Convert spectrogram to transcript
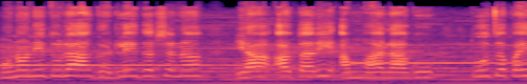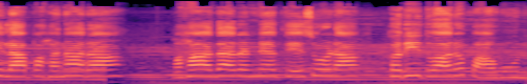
म्हणून तुला घडले दर्शन. या अवतारी आम्हा लागू. तूच पहिला पाहणारा. महादारण्य ते सोडा. हरिद्वार पाहून.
